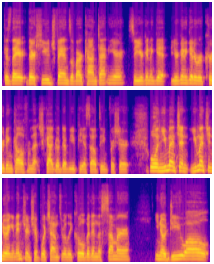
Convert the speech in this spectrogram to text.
because they're they're huge fans of our content here. So you're gonna get you're gonna get a recruiting call from that Chicago WPSL team for sure. Well, and you mentioned you mentioned doing an internship, which sounds really cool. But in the summer, you know, do you all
